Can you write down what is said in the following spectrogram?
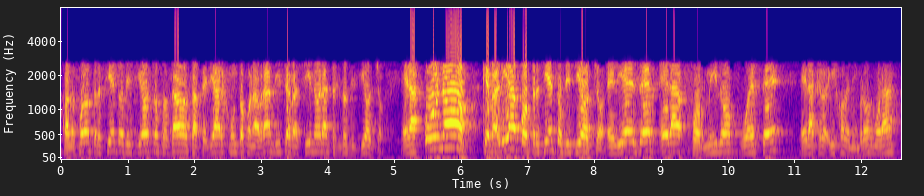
cuando fueron 318 soldados a pelear junto con Abraham, dice Rashi, no eran 318, era uno que valía por 318. Eliezer era fornido, fuerte, era hijo de Nimrod Morá,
